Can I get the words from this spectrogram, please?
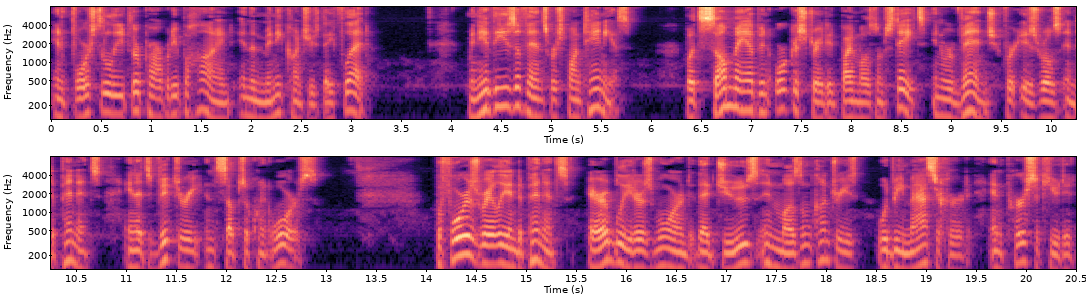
and forced to leave their property behind in the many countries they fled. Many of these events were spontaneous, but some may have been orchestrated by Muslim states in revenge for Israel's independence and its victory in subsequent wars. Before Israeli independence, Arab leaders warned that Jews in Muslim countries would be massacred and persecuted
